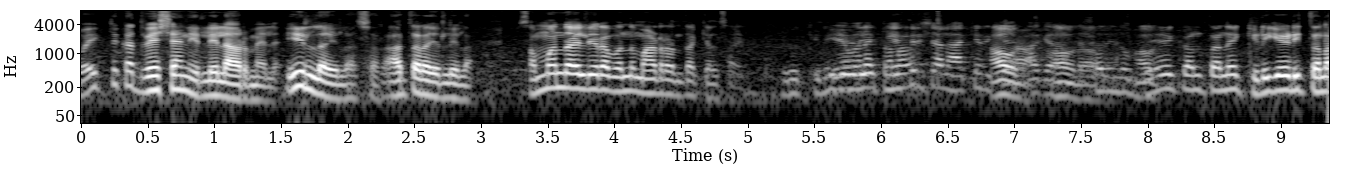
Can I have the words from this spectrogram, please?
ವೈಯಕ್ತಿಕ ದ್ವೇಷ ಏನು ಇರಲಿಲ್ಲ ಅವ್ರ ಮೇಲೆ? ಇಲ್ಲ ಇಲ್ಲ ಸರ್ ಆ ಥರ ಇರಲಿಲ್ಲ. ಸಂಬಂಧ ಇಲ್ದಿರ ಬಂದು ಮಾಡಿರೋಂಥ ಕೆಲಸ ಇದು ಬೇಕಂತಾನೆ ಕಿಡಿಗೇಡಿತನ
